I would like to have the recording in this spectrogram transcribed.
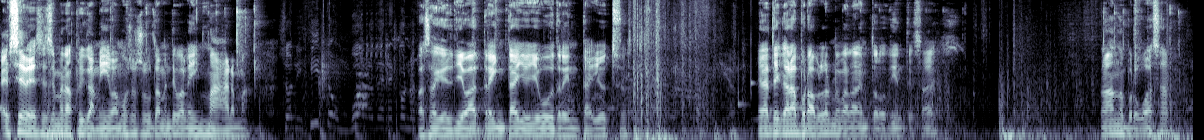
Ese ves, ese me lo explica a mí. Vamos absolutamente con la misma arma. Pasa que él lleva 30 y yo llevo 38. Espérate que ahora por hablar me va a dar en todos los dientes, ¿sabes? Estoy hablando por WhatsApp.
